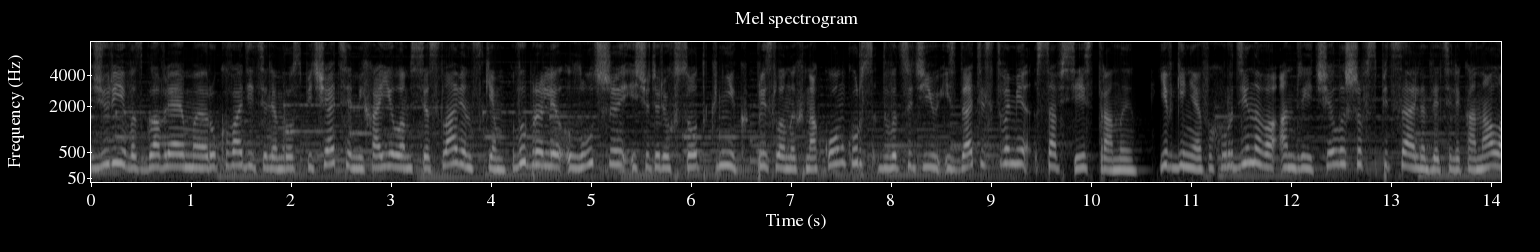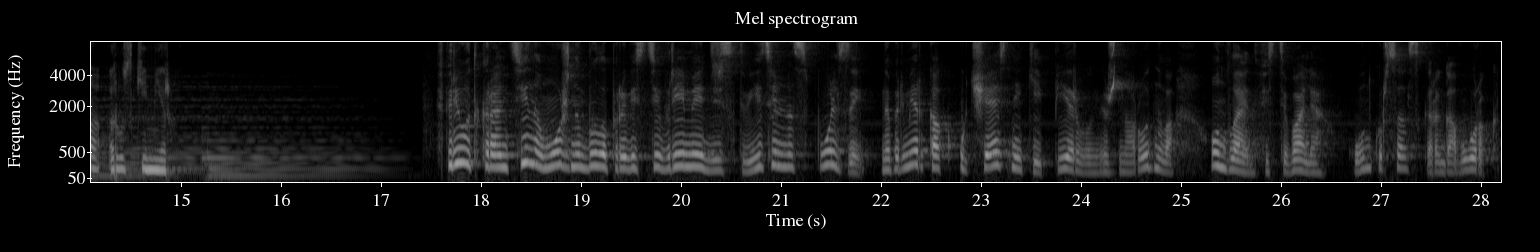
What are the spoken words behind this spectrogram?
Жюри, возглавляемое руководителем Роспечати Михаилом Сеславинским, выбрали лучшие из 400 книг, присланных на конкурс 20 издательствами со всей страны. Евгения Фахурдинова, Андрей Челышев специально для телеканала «Русский мир». В период карантина можно было провести время действительно с пользой. Например, как участники первого международного онлайн-фестиваля конкурса скороговорок.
